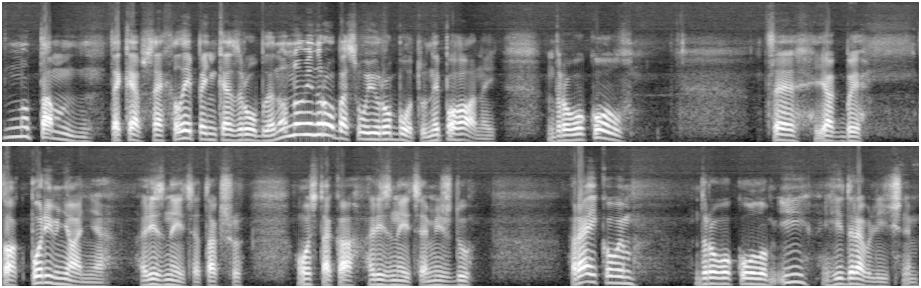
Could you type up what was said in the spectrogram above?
Ну там таке все хлипеньке зроблено. Ну він робить свою роботу, непоганий. Дровокол. Це якби так, порівняння, різниця. Так що ось така різниця між рейковим дровоколом і гідравлічним.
